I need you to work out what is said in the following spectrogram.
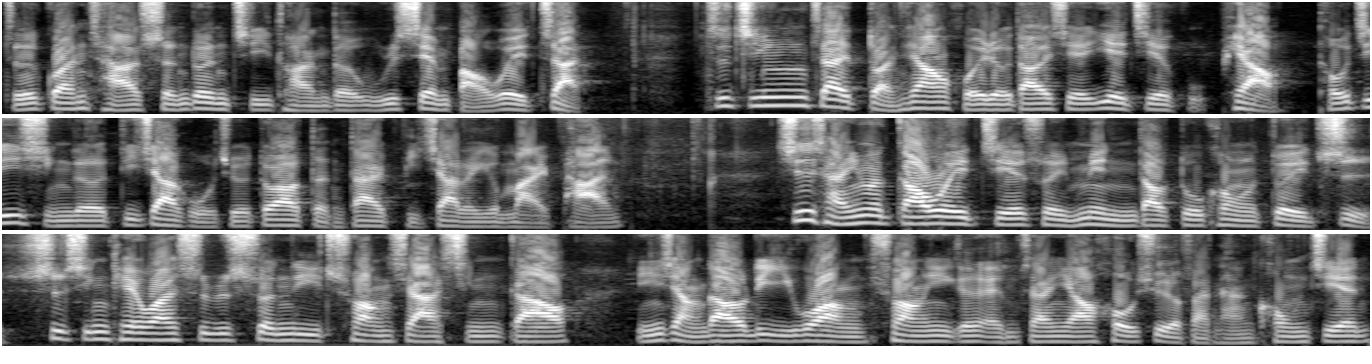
则观察神盾集团的五日线保卫战。资金在短线回流到一些业绩的股票，投机型的低价股，我觉得都要等待比价的一个买盘。其实才因为高位接，所以面临到多空的对峙。世星 KY 是不是顺利创下新高，影响到利旺创意跟 M 三幺后续的反弹空间？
